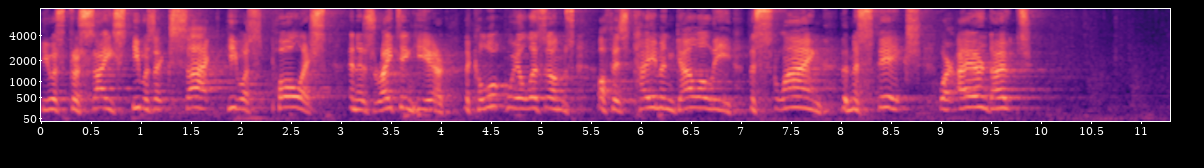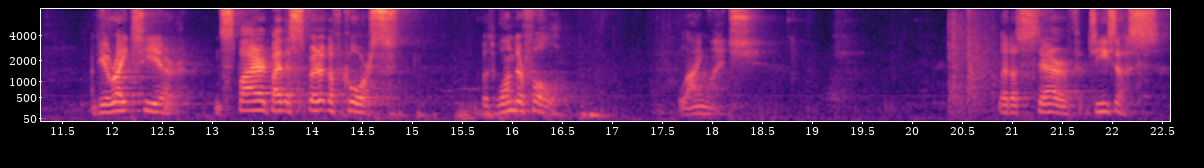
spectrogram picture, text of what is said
He was precise. He was exact. He was polished in his writing here. The colloquialisms of his time in Galilee, the slang, the mistakes were ironed out. And he writes here, inspired by the Spirit, of course, with wonderful language. Let us serve Jesus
